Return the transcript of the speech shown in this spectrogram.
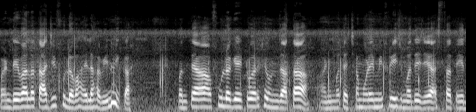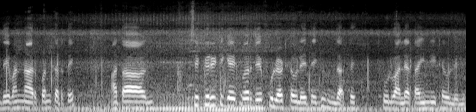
पण देवाला ताजी फुलं व्हायला हवी नाही का? पण त्या फुलं गेटवर ठेवून जाता आणि मग त्याच्यामुळे मी फ्रीजमध्ये जे असतात ते देवांना अर्पण करते. आता सिक्युरिटी गेटवर जे फुलं ठेवले ते घेऊन जाते फुलवाल्या ताईंनी ठेवलेली.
